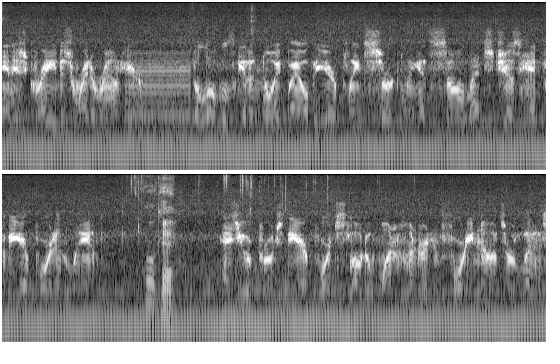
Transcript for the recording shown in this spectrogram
and his grave is right around here. The locals get annoyed by all the airplanes circling it, so let's just head for the airport and land. Okay. As you approach the airport, slow to 140 knots or less,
